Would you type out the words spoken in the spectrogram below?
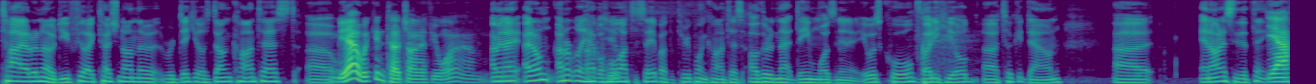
Ty, I don't know. Do you feel like touching on the ridiculous dunk contest? Uh, Yeah, we can touch on it if you want. Um, I mean, I, I don't I don't really have a whole you. lot to say about the three point contest other than that Dame wasn't in it. It was cool. Buddy Hield uh, took it down, uh, and honestly, the thing. yeah,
